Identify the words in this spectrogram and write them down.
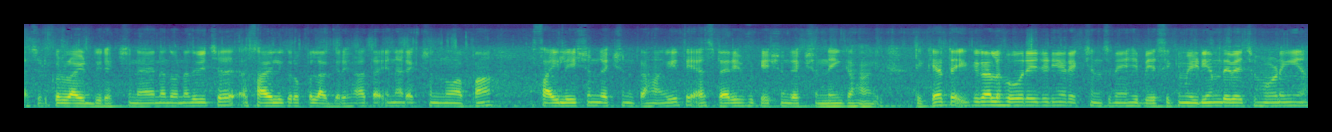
ਐਸਿਡ ਕਲੋਰਾਈਡ ਦੀ ਰਿਐਕਸ਼ਨ ਹੈ, ਇਹਨਾਂ ਦੋਨਾਂ ਦੇ ਵਿੱਚ ਅਸਾਈਲ ਗਰੁੱਪ ਲੱਗ ਰਿਹਾ, ਤਾਂ ਇਹਨਾਂ ਰਿਐਕਸ਼ਨ ਨੂੰ ਆਪਾਂ ਸਾਈਲੇਸ਼ਨ ਰਿਐਕਸ਼ਨ ਕਹਾਂਗੇ ਤੇ ਐਸਟੈਰੀਫਿਕੇਸ਼ਨ ਰਿਐਕਸ਼ਨ ਨਹੀਂ ਕਹਾਂਗੇ। ਠੀਕ ਹੈ, ਤੇ ਇੱਕ ਗੱਲ ਹੋਰ ਇਹ ਜਿਹੜੀਆਂ ਰਿਐਕਸ਼ਨਸ ਨੇ, ਇਹ ਬੇਸਿਕ ਮੀਡੀਅਮ ਦੇ ਵਿੱਚ ਹੋਣਗੀਆਂ।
